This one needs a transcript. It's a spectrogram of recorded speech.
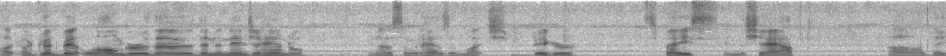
a, a good bit longer though than the Ninja handle you know, so it has a much bigger space in the shaft. Uh, they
